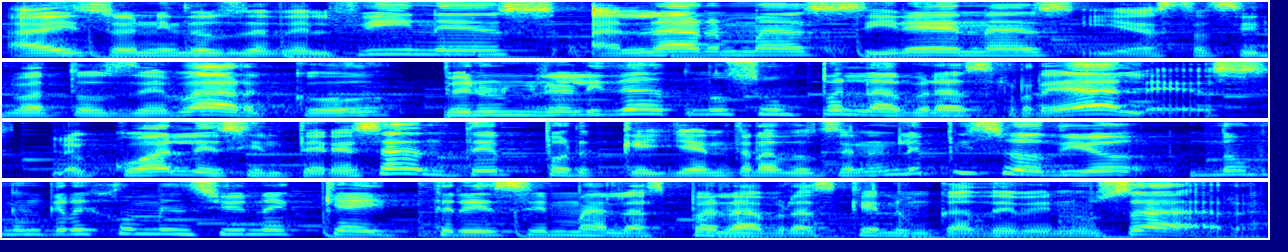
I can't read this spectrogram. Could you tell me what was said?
Hay sonidos de delfines, alarmas, sirenas y hasta silbatos de barco, pero en realidad no son palabras reales, lo cual es interesante porque ya entrados en el episodio, Don Cangrejo menciona que hay 13 malas palabras que nunca deben usar.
